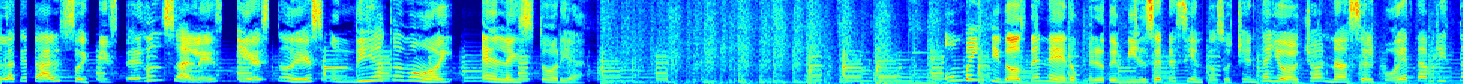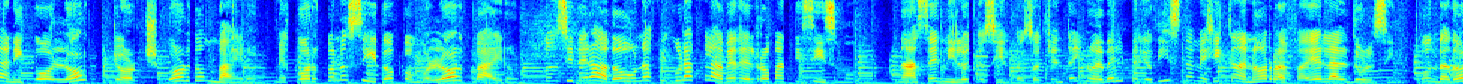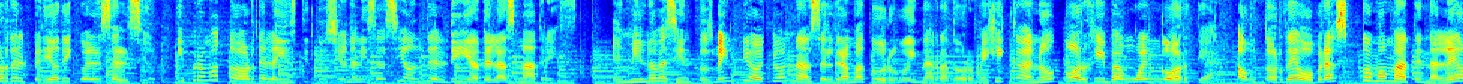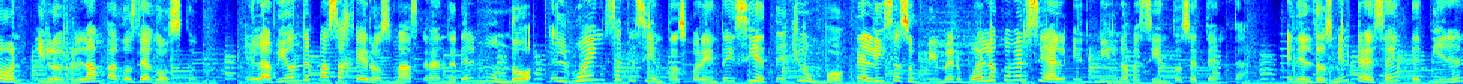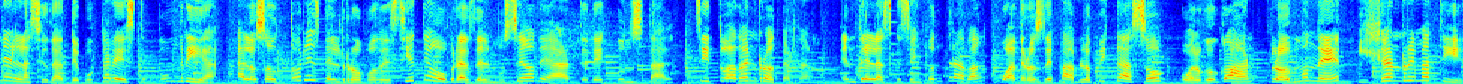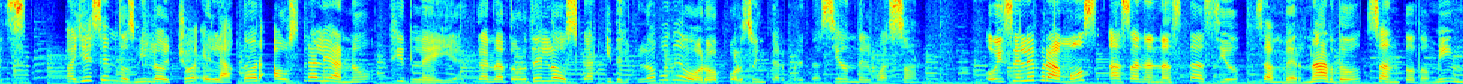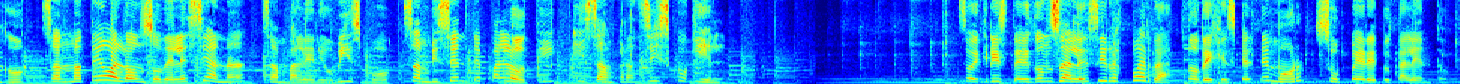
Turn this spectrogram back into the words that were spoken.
Hola, ¿qué tal? Soy Cristel González y esto es Un día como hoy en la historia. Un 22 de enero, pero de 1788, nace el poeta británico Lord George Gordon Byron, mejor conocido como Lord Byron, considerado una figura clave del romanticismo. Nace en 1889 el periodista mexicano Rafael Aldulcin, fundador del periódico El Celsior y promotor de la institucionalización del Día de las Madres. En 1928 nace el dramaturgo y narrador mexicano Jorge Iván Huengortia, autor de obras como Maten al León y Los Relámpagos de Agosto el avión de pasajeros más grande del mundo, el Boeing 747 Jumbo, realiza su primer vuelo comercial en 1970. En el 2013 detienen en la ciudad de Bucarest, Hungría, a los autores del robo de siete obras del Museo de Arte de Kunsthal, situado en Rotterdam, entre las que se encontraban cuadros de Pablo Picasso, Paul Gauguin, Claude Monet y Henri Matisse. Fallece en 2008 el actor australiano Heath Ledger, ganador del Oscar y del Globo de Oro por su interpretación del Guasón. Hoy celebramos a San Anastasio, San Bernardo, Santo Domingo, San Mateo Alonso de Lesiana, San Valerio Obispo, San Vicente Palotti y San Francisco Gil. Soy Cristel González y recuerda, no dejes que el temor supere tu talento.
